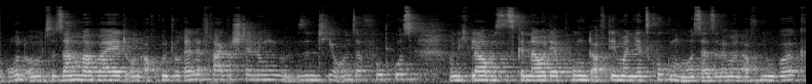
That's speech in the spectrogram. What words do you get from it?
rund um Zusammenarbeit und auch kulturelle Fragestellungen sind hier unser Fokus. Und ich glaube, es ist genau der Punkt, auf den man jetzt gucken muss. Also wenn man auf New Work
